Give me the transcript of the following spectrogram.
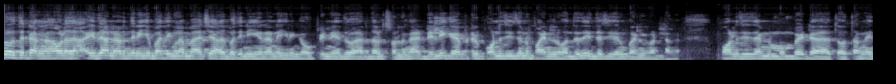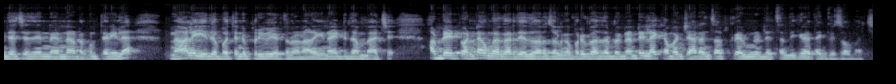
தோத்துட்டாங்க. அவ்வளோதான் இதான் நடந்து. நீங்கள் பார்த்தீங்களா மேட்ச் அதை பற்றி நீங்கள் என்ன நினைக்கிறீங்க? ஒப்பீனியன் எதுவாக இருந்தாலும் சொல்லுங்கள் டெல்லி கேபிட்டல் போன சீசனும் ஃபைனல் வந்தது. இந்த சீசனும் ஃபைனல் வந்துட்டாங்க. போன சீசன் மும்பை தோத்தாங்க. இந்த சீசன் என்ன நடக்கும்னு தெரியல. நாளைக்கு இதை பற்றின ப்ரிவியூ எடுத்துணும் நாளைக்கு நைட்டு தான் மேட்ச் அப்டேட் பண்ணிட்டு உங்கள் கருத்து எதுவாக சொல்லுங்கள் ப்ரிவியூ நன்றி. Like comment share and subscribe சந்திக்கிறேன். Thank you so much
